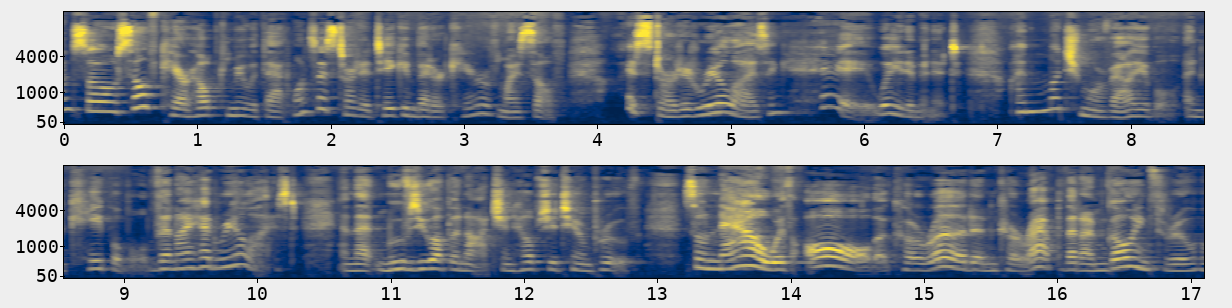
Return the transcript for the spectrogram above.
And so self care helped me with that. Once I started taking better care of myself, I started realizing hey, wait a minute, I'm much more valuable and capable than I had realized. And that moves you up a notch and helps you to improve. So now, with all the crud and crap that I'm going through,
